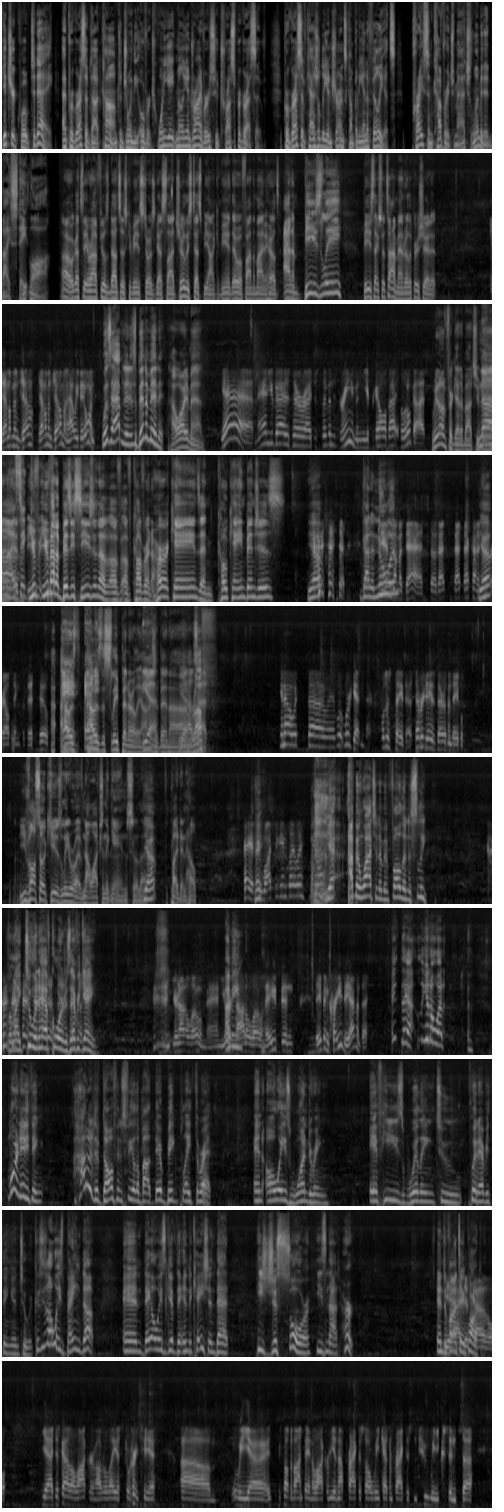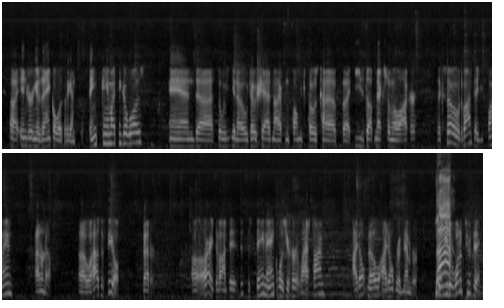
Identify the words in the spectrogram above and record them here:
Get your quote today at progressive.com to join the over 28 million drivers who trust Progressive. Progressive Casualty Insurance Company and Affiliates. Price and coverage match limited by state law. All right, we'll go to the Around Fuels and Downstairs Convenience Stores guest line. Truly steps beyond convenient. There we'll find the Miami Herald's Adam Beasley. Bees, thanks for the time, man. Really appreciate it. Gentlemen, gen- gentlemen, gentlemen, how we doing? What's happening? It's been a minute. How are you, man? Yeah, man, you guys are uh, just living the dream, and you forget all about the little guys. We don't forget about you, No, man. I It's- think- you've you've had a busy season of, of, of covering hurricanes and cocaine binges. Yep. Got a new and one. I'm a dad, so that that, that kind of Yep. derailed things a bit too. How And- was and how y- has the sleep been early on? Yeah. Has it been uh, Yeah, rough? that? You know, it's uh, we're- we're getting there. We'll just say this: every day is better than the day before. You've also accused Leroy of not watching the games, so that Yep. probably didn't help. Hey, have Hey. you watched the games lately? Yeah, I've been watching them and falling asleep for like two and a half quarters every game. You're not alone, man. You I are mean- not alone. They've been they've been crazy, haven't they? They, you know what? More than anything, how do the Dolphins feel about their big play threat and always wondering if he's willing to put everything into it? Because he's always banged up, and they always give the indication that he's just sore, he's not hurt. And yeah, DeVante just Parker. The, yeah, I just got out of the locker room. I'll relay a story to you. Um, we uh, we saw DeVante in the locker room. He has not practiced all week. Hasn't practiced in two weeks since uh, uh, injuring his ankle. Was it against the Saints game? I think it was. And uh, so, we, you know, Joe Schad and I from the Palm Beach Post kind of uh, eased up next to him in the locker. Like, so DeVante, you playing? I don't know. Uh, well, how's it feel? Better. Uh, all right, DeVante, is this the same ankle as you hurt last time? I don't know. I don't remember. So Ah! either one of two things.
